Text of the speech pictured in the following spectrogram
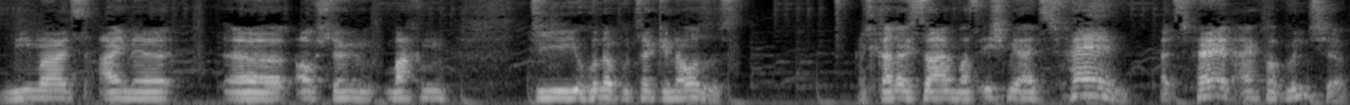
niemals eine äh, Aufstellung machen, die 100% genauso ist. Ich kann euch sagen, was ich mir als Fan, als Fan einfach wünsche.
